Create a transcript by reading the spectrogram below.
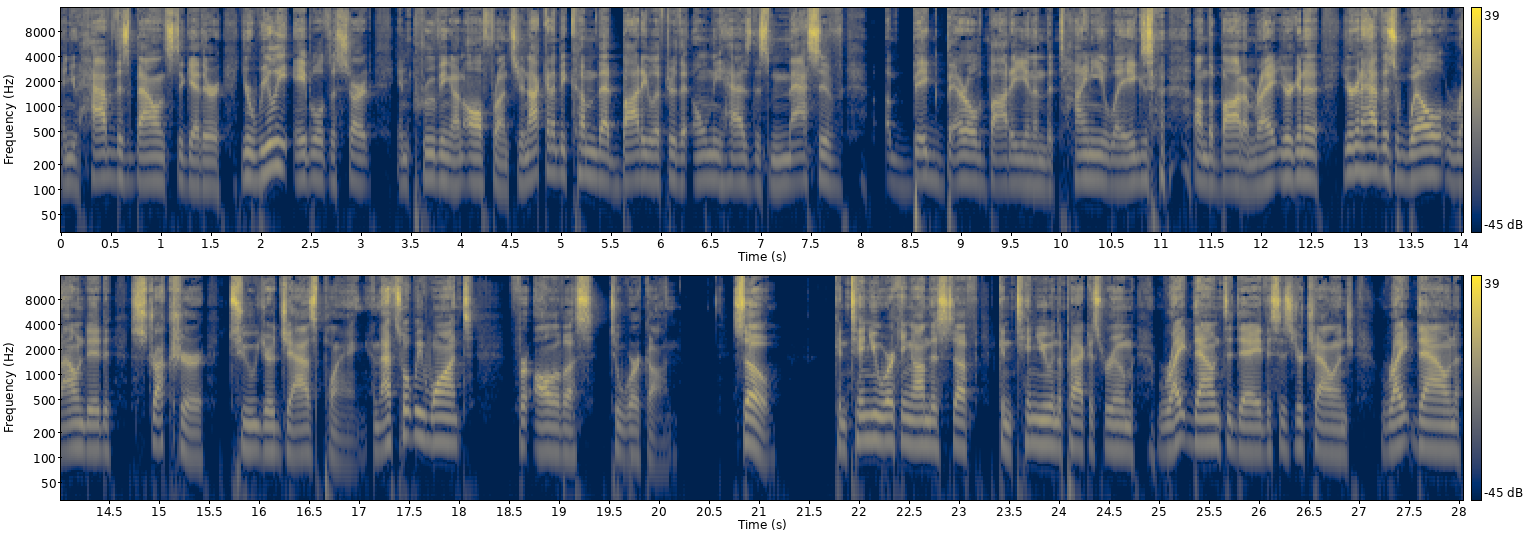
and you have this balance together, you're really able to start improving on all fronts. You're not going to become that body lifter that only has this massive a big barreled body and then the tiny legs on the bottom, right? You're going to you're going to have this well-rounded structure to your jazz playing. And that's what we want for all of us to work on. So, continue working on this stuff, continue in the practice room, write down today, this is your challenge, write down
